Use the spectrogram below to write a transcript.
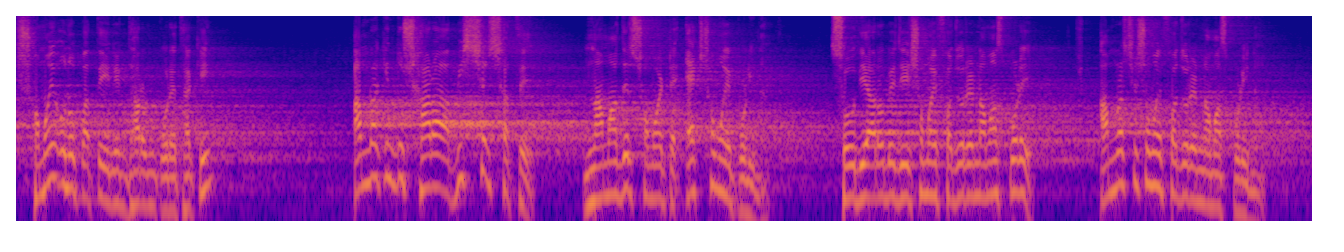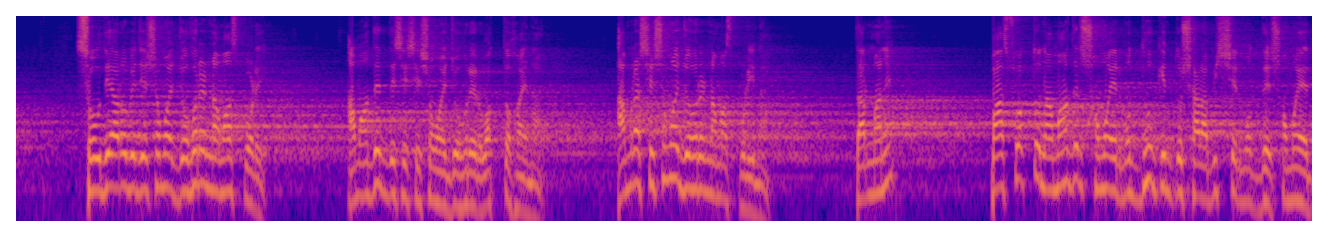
সময় অনুপাতে নির্ধারণ করে থাকি। আমরা কিন্তু সারা বিশ্বের সাথে নামাজের সময়টা এক সময়ে পড়ি না। সৌদি আরবে যে সময় ফজরের নামাজ পড়ে, আমরা সে সময় ফজরের নামাজ পড়ি না। সৌদি আরবে যে সময় জোহরের নামাজ পড়ে আমাদের দেশে সে সময় জোহরের ওয়াক্ত হয় না। আমরা সে সময় জোহরের নামাজ পড়ি না। তার মানে পাঁচ ওয়াক্ত নামাজের সময়ের মধ্যেও কিন্তু সারা বিশ্বের মধ্যে সময়ের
